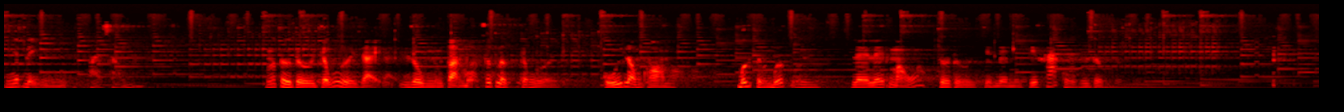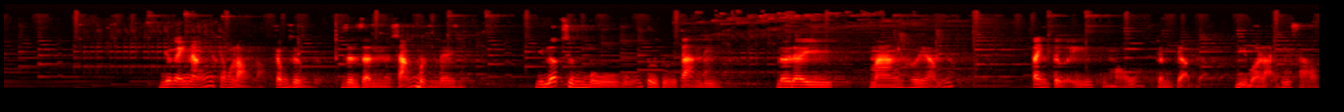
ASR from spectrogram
nhất định phải sống. Nó từ từ chống người dậy, dùng toàn bộ sức lực trong người, cúi lom khom, bước từng bước lê lết máu từ từ chuyển về một phía khác của khu rừng. Những ánh nắng trong lòng, trong rừng dần dần sáng bừng lên, những lớp sương mù cũng từ từ tan đi. Nơi đây mang hơi ấm, tanh tưởi của máu chậm chậm bị bỏ lại phía sau.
